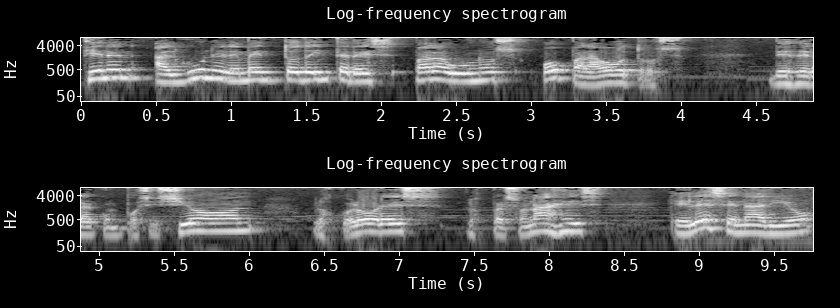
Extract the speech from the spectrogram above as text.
Tienen algún elemento de interés para unos o para otros, desde la composición, los colores, los personajes, el escenario,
